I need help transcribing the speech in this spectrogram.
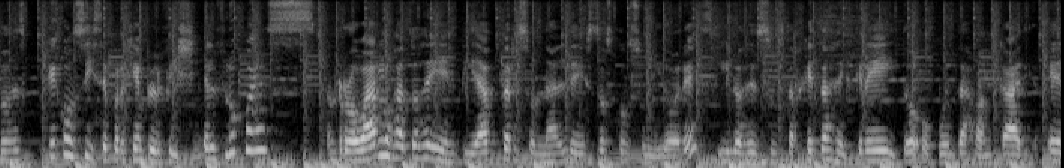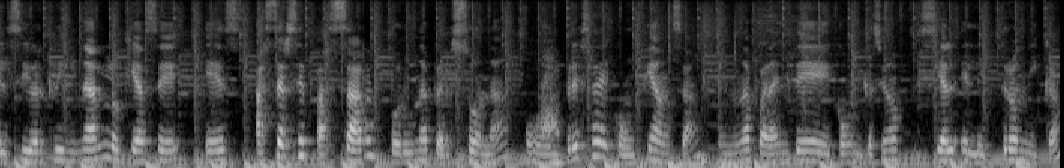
Entonces, ¿qué consiste, por ejemplo, el phishing? El flujo es robar los datos de identidad personal de estos consumidores y los de sus tarjetas de crédito o cuentas bancarias. El cibercriminal lo que hace es hacerse pasar por una persona o empresa de confianza en una aparente comunicación oficial electrónica.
